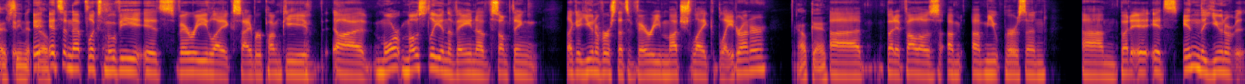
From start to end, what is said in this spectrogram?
I've seen it, It, though. it's a Netflix movie. It's very like cyberpunky, uh, more mostly in the vein of something like a universe that's very much like Blade Runner. okay, uh, but it follows a, a mute person. Um, but it, it's in the universe.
